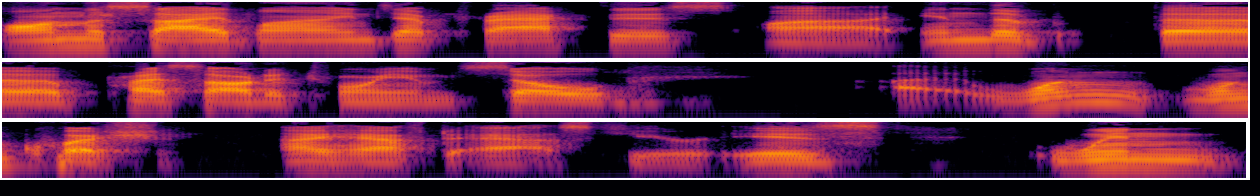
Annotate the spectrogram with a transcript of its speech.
on the sidelines at practice, uh, in the the press auditorium. So uh, one one question I have to ask here is when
